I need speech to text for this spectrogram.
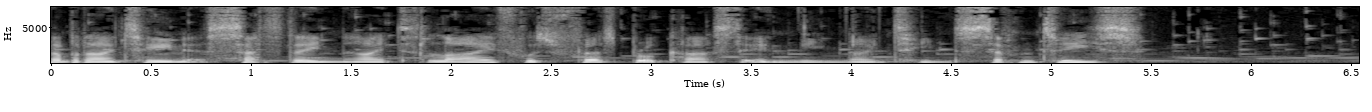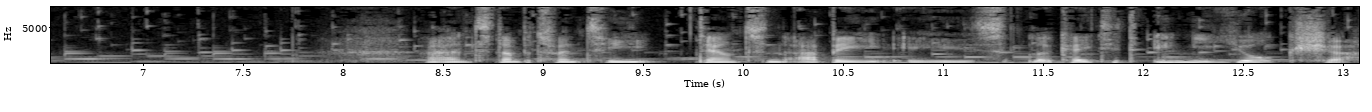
Number 19, Saturday Night Live was first broadcast in the 1970s. And number 20, Downton Abbey is located in Yorkshire.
